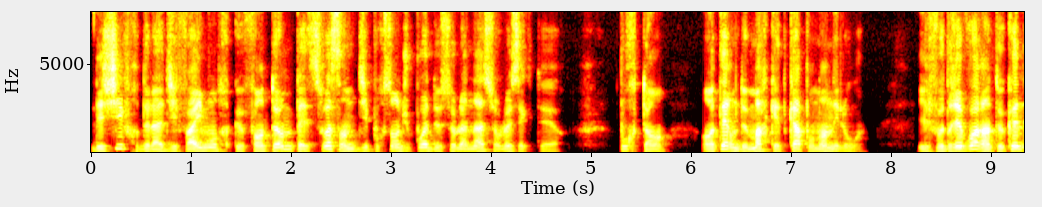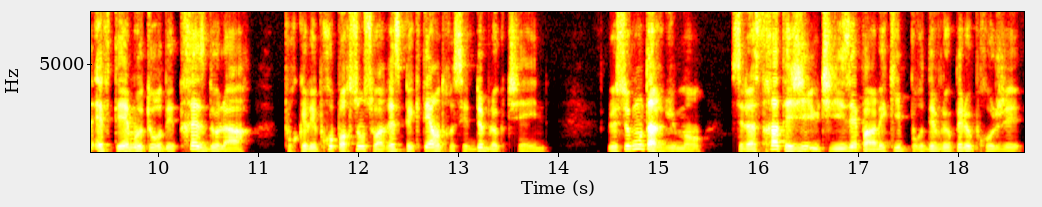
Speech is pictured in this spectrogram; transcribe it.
les chiffres de la DeFi montrent que Phantom pèse 70% du poids de Solana sur le secteur. Pourtant, en termes de market cap, on en est loin. Il faudrait voir un token FTM autour des 13 dollars pour que les proportions soient respectées entre ces deux blockchains. Le second argument, c'est la stratégie utilisée par l'équipe pour développer le projet,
